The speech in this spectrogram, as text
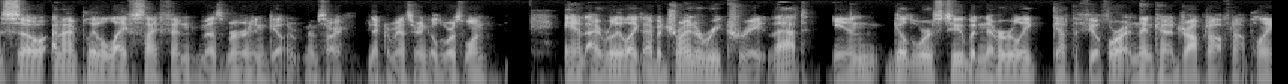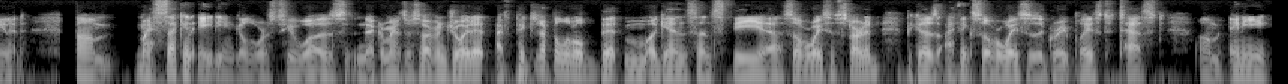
So, and I played a Life Siphon Mesmer in Guild, I'm sorry, Necromancer in Guild Wars 1 and I really liked. I've been trying to recreate that in Guild Wars 2, but never really got the feel for it, and then kind of dropped off not playing it. Um, my second 80 in Guild Wars 2 was Necromancer, so I've enjoyed it. I've picked it up a little bit again since the uh, Silver Waste have started because I think Silver Waste is a great place to test um, any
